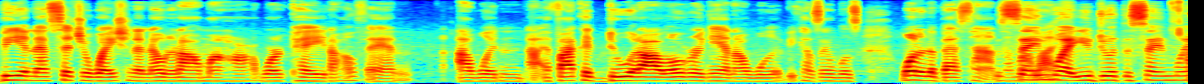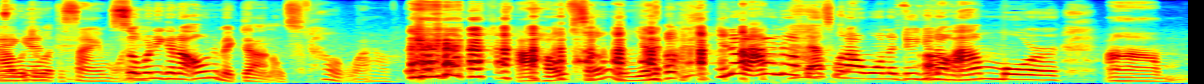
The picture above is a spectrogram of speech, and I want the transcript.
be in that situation and know that all my hard work paid off. And I wouldn't, if I could do it all over again, I would because it was one of the best times The same way. You do it the same way I would do it the same way. So when are you going to own a McDonald's? Oh wow! I hope soon. You know, you know. I don't know if that's what I want to do. You know, Uh-huh. I'm more um,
